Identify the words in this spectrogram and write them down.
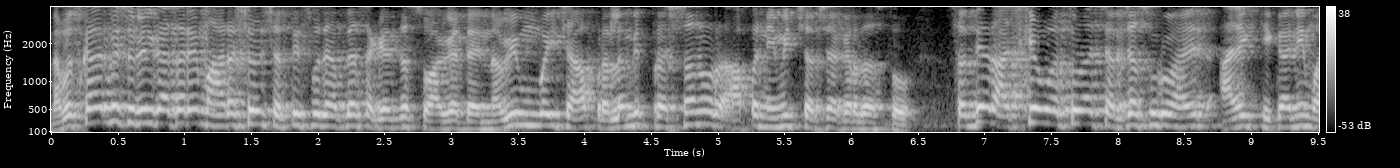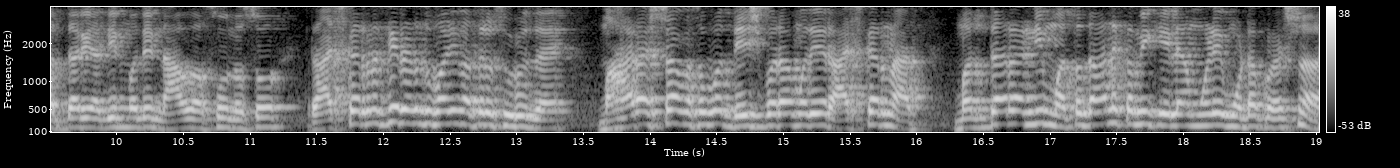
नमस्कार मी सुनील कातारे महाराष्ट्र छत्तीसमध्ये आपल्या सगळ्यांचं स्वागत आहे. नवी मुंबईच्या प्रलंबित प्रश्नांवर आपण नेहमीच चर्चा करत असतो. सध्या राजकीय वर्तुळात चर्चा सुरू आहेत. अनेक ठिकाणी मतदार यादींमध्ये नाव असो नसो राजकारणाची रणधुमाळी मात्र सुरूच आहे. महाराष्ट्रासोबत देशभरामध्ये राजकारणात मतदारांनी मतदान कमी केल्यामुळे मोठा प्रश्न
